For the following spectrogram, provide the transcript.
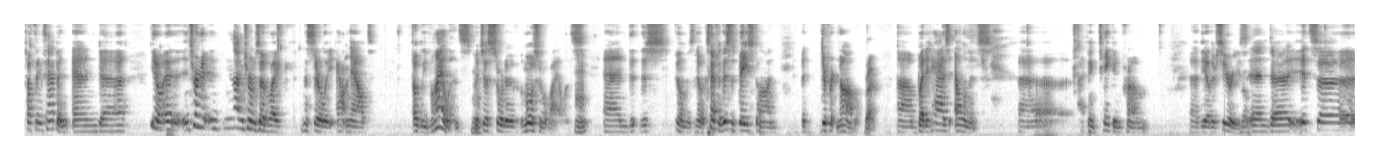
tough things happen, and uh, you know, uh, in turn, in, not in terms of like necessarily out and out ugly violence, but Mhm. just sort of emotional violence, Mhm. and th- this film is no exception. This is based on a different novel Right. Uh, but it has elements, uh, I think, taken from uh, the other series, Well- and uh, it's uh,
